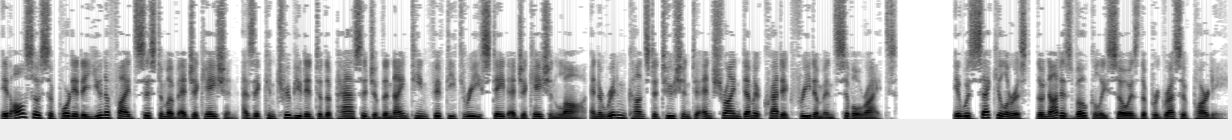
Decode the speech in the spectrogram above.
It also supported a unified system of education as it contributed to the passage of the 1953 state education law and a written constitution to enshrine democratic freedom and civil rights. It was secularist, though not as vocally so as the Progressive Party.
